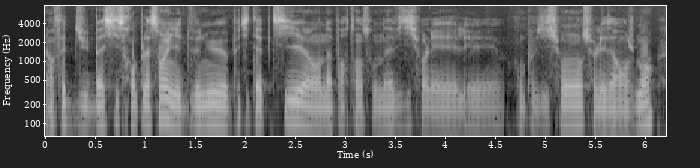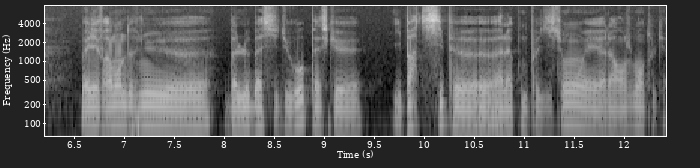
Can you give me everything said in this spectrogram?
en fait, du bassiste remplaçant, il est devenu euh, petit à petit, euh, en apportant son avis sur les, compositions, sur les arrangements, bah, il est vraiment devenu euh, bah, le bassiste du groupe parce que il participe euh, à la composition et à l'arrangement en tout cas.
